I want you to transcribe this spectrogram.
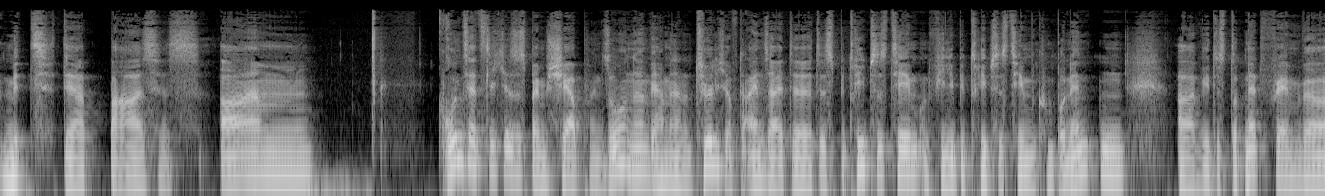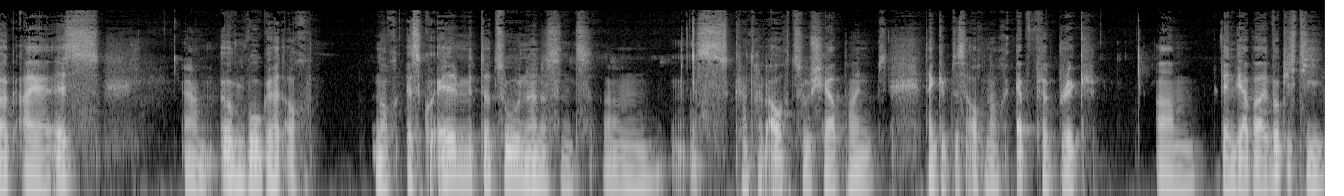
mit der Basis. Ähm, grundsätzlich ist es beim SharePoint so, ne, wir haben ja natürlich auf der einen Seite das Betriebssystem und viele Betriebssystemkomponenten, äh, wie das .NET Framework, IIS, ähm, irgendwo gehört auch noch SQL mit dazu, ne? Das sind, ähm, das gehört halt auch zu SharePoint. Dann gibt es auch noch App Fabric, ähm, wenn wir aber wirklich die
